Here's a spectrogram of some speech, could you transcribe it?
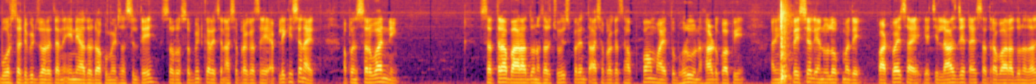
board certificate जोडायचं आणि एनी अदर डॉक्युमेंट्स असतील ते सर्व सबमिट करायचे आणि अशा प्रकारचं हे ॲप्लिकेशन आहेत. आपण सर्वांनी सतरा बारा दोन हजार चोवीसपर्यंत अशा प्रकारचा हा फॉर्म आहे तो भरून हार्ड कॉपी आणि स्पेशल एनव्हलपमध्ये पाठवायचा आहे. याची लास्ट डेट आहे सतरा बारा दोन हजार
